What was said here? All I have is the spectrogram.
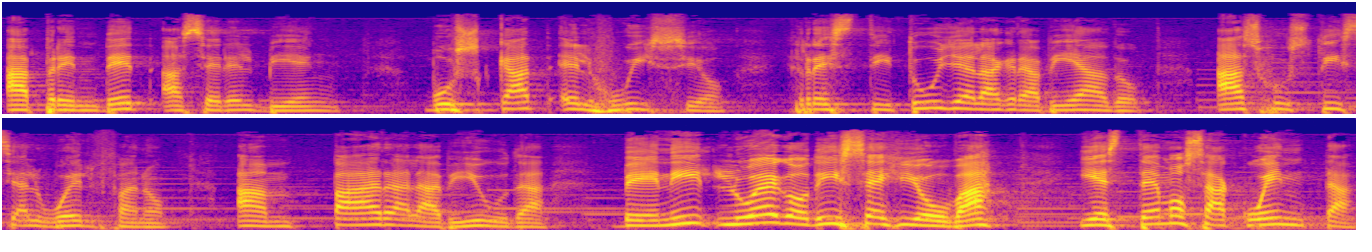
Aprended a hacer el bien. Buscad el juicio. Restituye al agraviado. Haz justicia al huérfano. Ampara a la viuda. Venid luego, dice Jehová, y estemos a cuenta.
